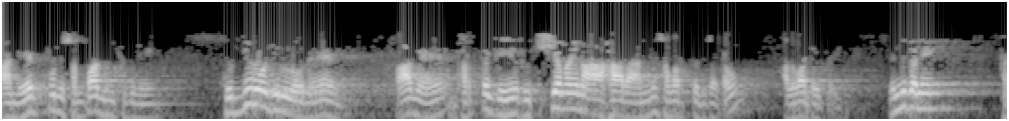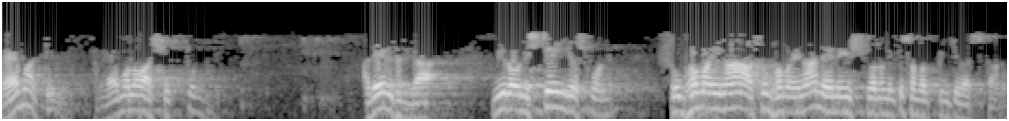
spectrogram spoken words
ఆ నేర్పుని సంపాదించుకుని కొద్ది రోజుల్లోనే ఆమె భర్తకి రుచ్యమైన ఆహారాన్ని సమర్పించటం అలవాటైపోయింది. ఎందుకని? ప్రేమ అట్టింది ప్రేమలో ఆ శక్తి ఉంది అదేవిధంగా మీరు నిశ్చయం చేసుకోండి శుభమైన అశుభమైన నేను ఈశ్వరునికి సమర్పించి వేస్తాను.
